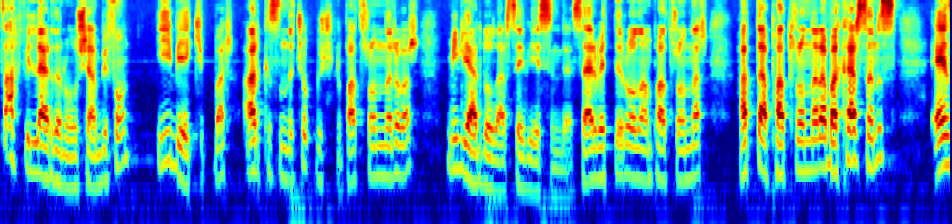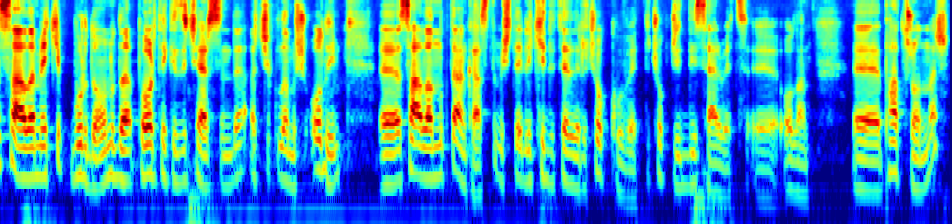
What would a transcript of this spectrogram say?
Tahvillerden oluşan bir fon. İyi bir ekip var. Arkasında çok güçlü patronları var. Milyar dolar seviyesinde servetleri olan patronlar. Hatta patronlara bakarsanız en sağlam ekip burada. Onu da Portekiz içerisinde açıklamış olayım. Ee, sağlamlıktan kastım işte likiditeleri çok kuvvetli, çok ciddi servet e, olan e, patronlar.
